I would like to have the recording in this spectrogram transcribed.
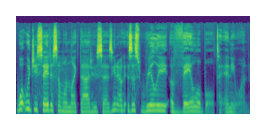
What would you say to someone like that who says you know is this really available to anyone?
